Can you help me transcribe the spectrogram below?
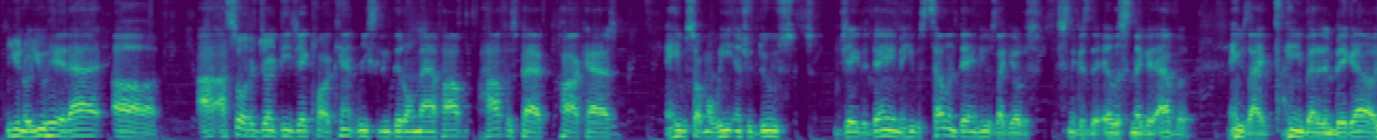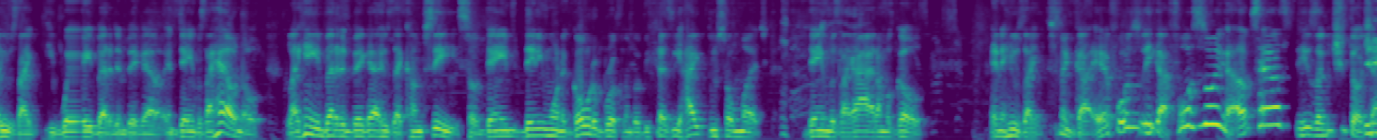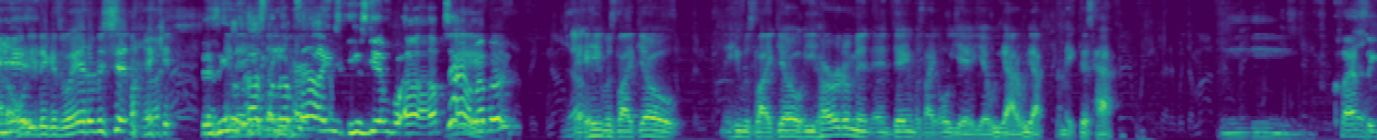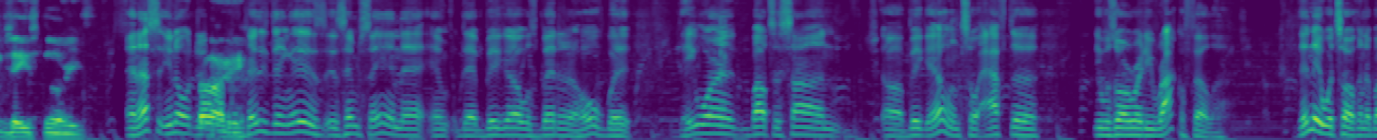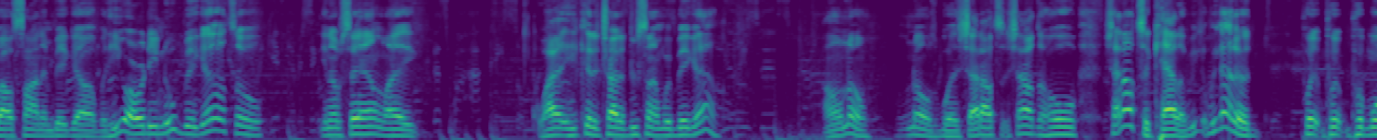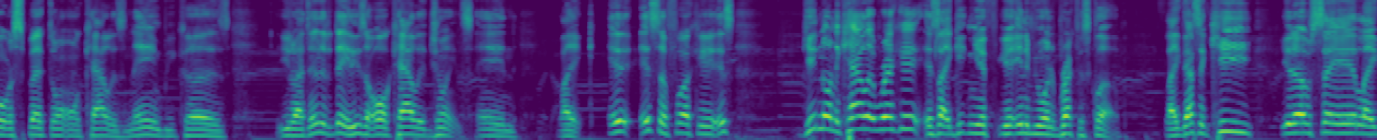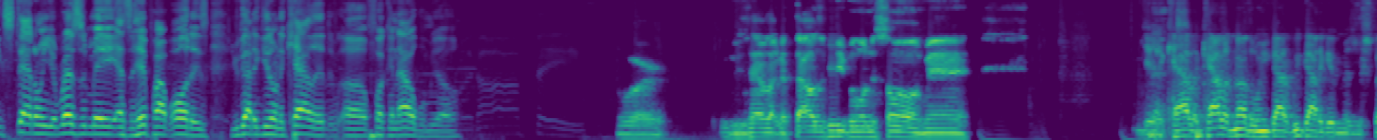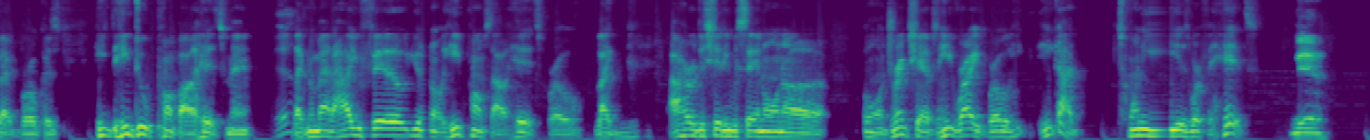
you know, you hear that. Uh, I, I saw the joint DJ Clark Kent recently did on Math Hoff, Hoffa's pack, podcast, and he was talking about when he introduced Jay to Dame, and he was telling Dame, he was like, yo, this, this nigga's the illest nigga ever. And he was like, he ain't better than Big L. He was like, he way better than Big L. And Dame was like, hell no. Like, he ain't better than Big L. He was like, come see. So Dame didn't even want to go to Brooklyn, but because he hyped him so much, Dame was like, all right, I'm going to go. And then he was like, this nigga got Air Forces? He got forces on? He got uptowns? He was like, what you thought? Y'all Yeah. the only niggas wearing them and shit? Like, He was then he was hustling like, uptown. He was, he was getting uh, uptown, Yeah. remember? Yep. And he was like, "Yo," he was like, "Yo," he heard him, and, and Dame was like, "Oh yeah, yeah, we got, we got to make this happen." Mm, classic Jay stories. And that's you know the, Sorry. crazy thing is is him saying that and that Big L was better than Hov, but they weren't about to sign uh, Big L until after it was already Roc-A-Fella. Then they were talking about signing Big L, but he already knew Big L, so you know what I'm saying? Like, why he could have tried to do something with Big L? I don't know. Who knows? But shout out to shout out to whole shout out to Khaled. We we gotta put put put more respect on on Khaled's name because you know at the end of the day these are all Khaled joints and like it, it's a fucking it's getting on the Khaled record is like getting your your interview on the Breakfast Club. Like that's a key. You know what I'm saying? Like stat on your resume as a hip hop artist, you got to get on the Khaled uh, fucking album, yo. Or you just have like a thousand people on the song, man. Yeah, Khaled, Khaled, another one. You got, we got to give him his respect, bro, because he he do pump out hits, man. Yeah. Like no matter how you feel, you know, he pumps out hits, bro. Like I heard the shit he was saying on uh on Drink Champs, and he right, bro. He he got twenty years worth of hits. Yeah.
